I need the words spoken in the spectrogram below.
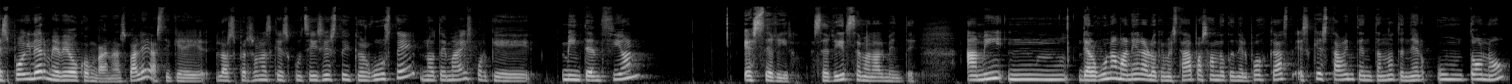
Spoiler, me veo con ganas, ¿vale? Así que las personas que escuchéis esto y que os guste, no temáis porque mi intención es seguir, seguir semanalmente. A mí, mm, de alguna manera, lo que me estaba pasando con el podcast es que estaba intentando tener un tono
